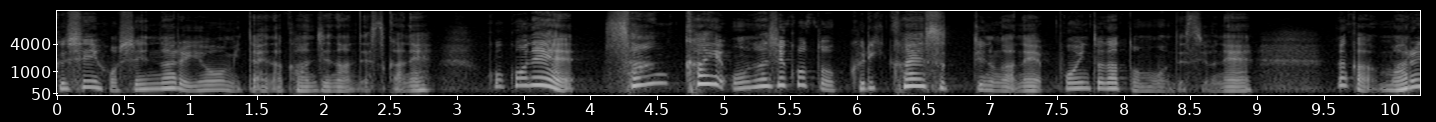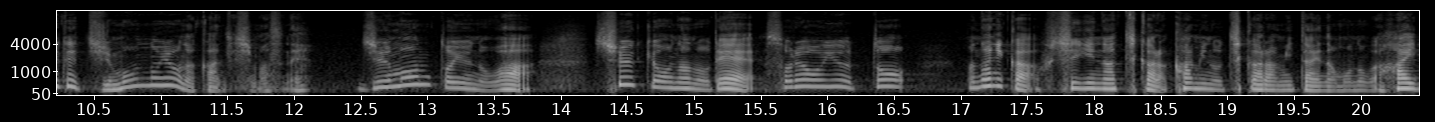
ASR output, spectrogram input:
美しい星になるよみたいな感じなんですかね。ここね3回同じことを繰り返すっていうのがねポイントだと思うんですよね。なんかまるで呪文のような感じしますね。呪文というのは宗教なのでそれを言うと何か不思議な力神の力みたいなものが入っ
